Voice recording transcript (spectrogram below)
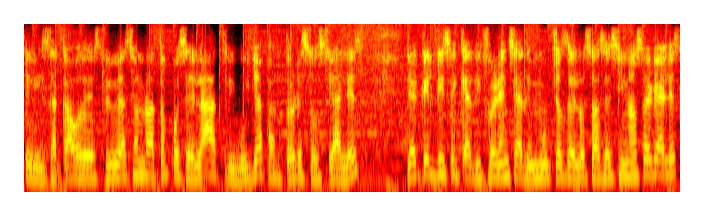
que les acabo de describir hace un rato, pues él la atribuye a factores sociales, ya que él dice que a diferencia de muchos de los asesinos seriales,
